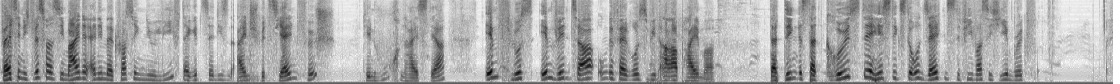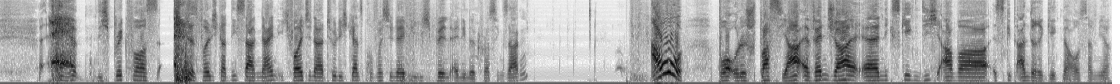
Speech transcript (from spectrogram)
Falls ihr nicht wisst, was ich meine, Animal Crossing New Leaf, da gibt es ja diesen einen speziellen Fisch, den Huchen heißt der, im Fluss, im Winter, ungefähr größer wie ein Arapaima. Das Ding ist das größte, hässlichste und seltenste Vieh, was ich je im Brick... Äh, nicht Brickforce, das wollte ich gerade nicht sagen. Nein, ich wollte natürlich ganz professionell, wie ich bin, Animal Crossing sagen. Au! Boah, ohne Spaß, ja, Avenger, äh, nix gegen dich, aber es gibt andere Gegner außer mir.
